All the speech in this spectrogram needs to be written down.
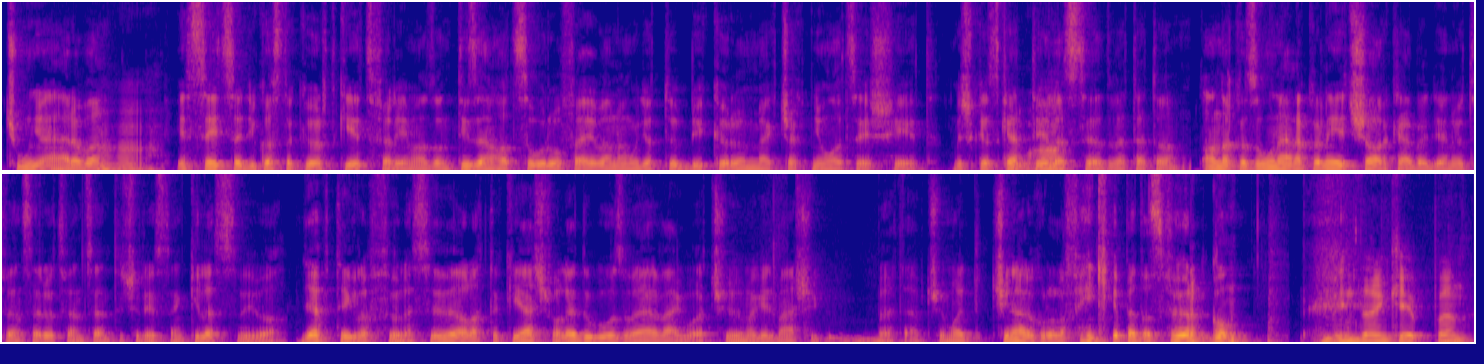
csúnya ára van, Aha. és szétszedjük azt a kört két felé, mert azon 16 szórófej van, amúgy a többi körön meg csak 8 és 7. És akkor ez ketté lesz szedve, tehát a, annak a zónának a négy sarkába egy ilyen 50x50 centis részen ki lesz véve a gyeptégla, föl lesz véve, alatta kiásva, ledugózva, elvágva a cső, meg egy másik betápcső. Majd csinálok róla fényképet, azt fölrakom. Mindenképpen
